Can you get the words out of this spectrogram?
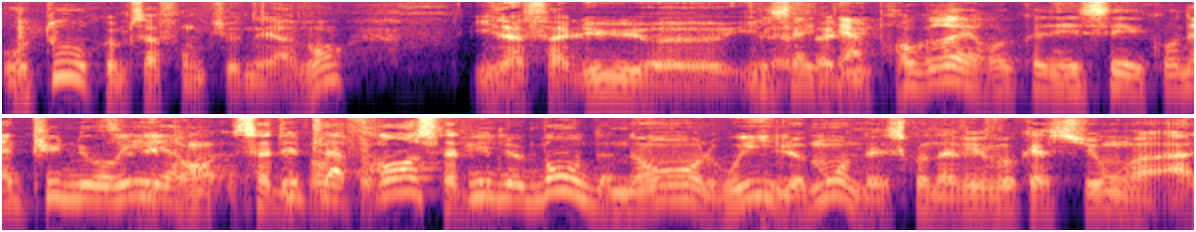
autour, comme ça fonctionnait avant. Il a fallu. Euh, il ça a, été un progrès, reconnaissez, qu'on a pu nourrir toute la France, puis le monde. Non, oui, le monde. Est-ce qu'on avait vocation à,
